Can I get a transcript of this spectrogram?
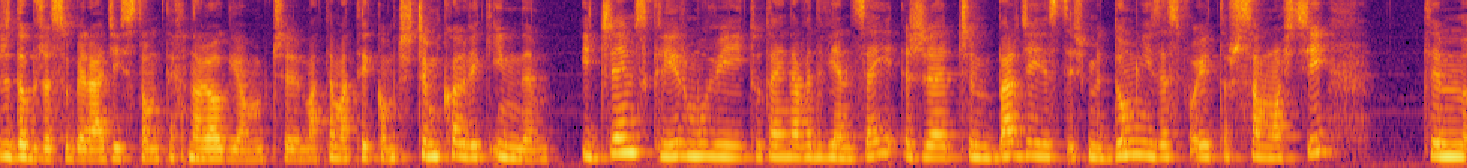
że dobrze sobie radzi z tą technologią, czy matematyką, czy czymkolwiek innym. I James Clear mówi tutaj nawet więcej, że czym bardziej jesteśmy dumni ze swojej tożsamości, tym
